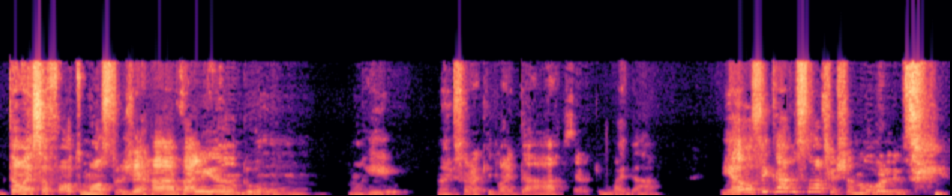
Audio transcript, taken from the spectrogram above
Então, essa foto mostra Gerard avaliando um, um rio. será que vai dar? Será que não vai dar? E eu ficava só fechando o olho assim.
